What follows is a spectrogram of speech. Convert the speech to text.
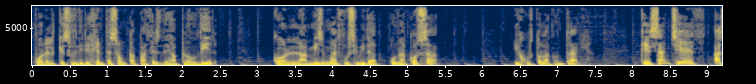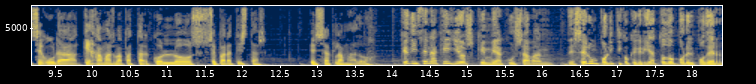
por el que sus dirigentes son capaces de aplaudir con la misma efusividad una cosa y justo la contraria. ¿Que Sánchez asegura que jamás va a pactar con los separatistas? Es aclamado. ¿Qué dicen aquellos que me acusaban de ser un político que quería todo por el poder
